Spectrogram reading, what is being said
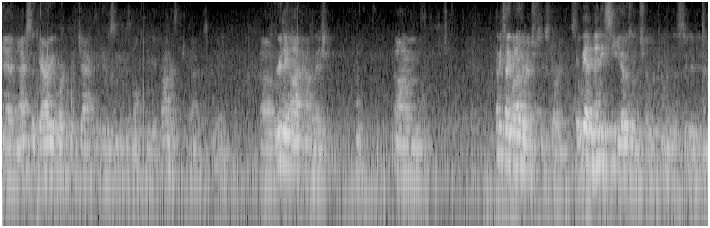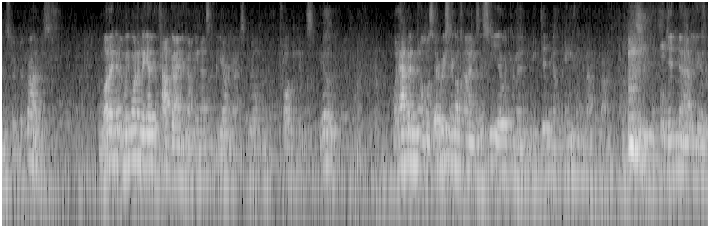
And actually Gary worked with Jack to do some of his multimedia products that came out of his company. Uh, really odd combination. Um, let me tell you one other interesting story. So we had many CEOs on the show who would come into the studio to demonstrate their products. And what I, and we wanted to get the top guy in the company, that's the PR guy, so we often get the CEO. What happened almost every single time is the CEO would come in, and he didn't know anything about the product. He didn't know how to use it.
